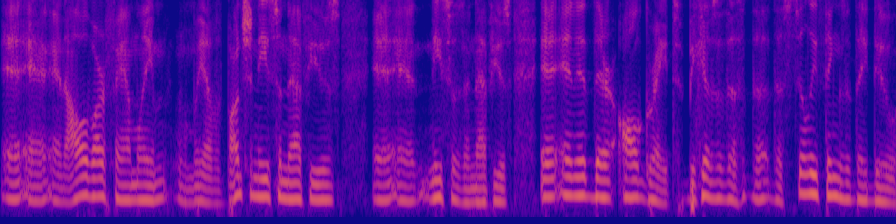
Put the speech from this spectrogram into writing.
and, and, and all of our family. And we have a bunch of nieces and nephews, and, and nieces and nephews, and, and it, they're all great because of the, the the silly things that they do.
